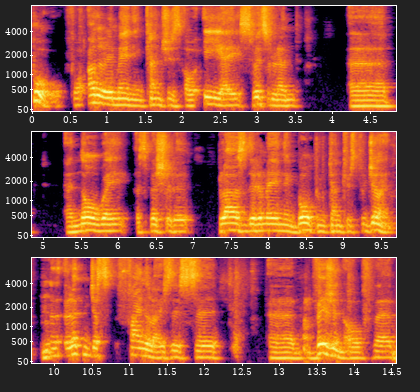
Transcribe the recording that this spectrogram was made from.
pull for other remaining countries or EA, Switzerland, uh, and Norway, especially plus the remaining Balkan countries to join. Let me just finalize this uh, uh, vision of uh,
